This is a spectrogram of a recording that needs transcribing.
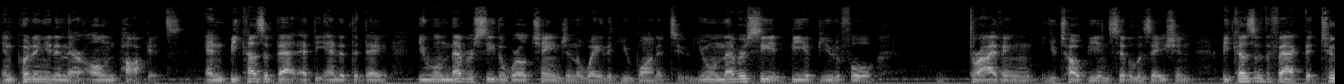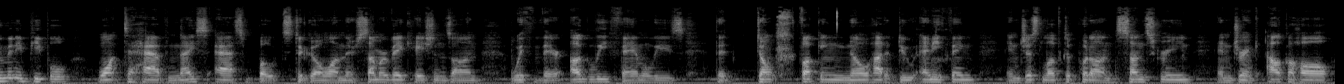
and putting it in their own pockets. And because of that, at the end of the day, you will never see the world change in the way that you want it to. You will never see it be a beautiful, thriving utopian civilization because of the fact that too many people want to have nice ass boats to go on their summer vacations on with their ugly families that don't fucking know how to do anything and just love to put on sunscreen and drink alcohol.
